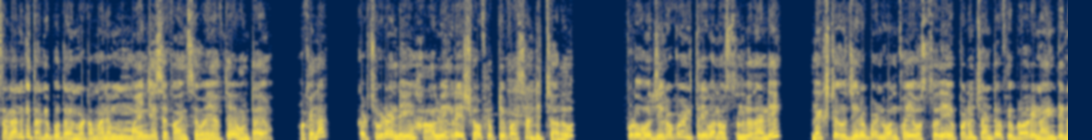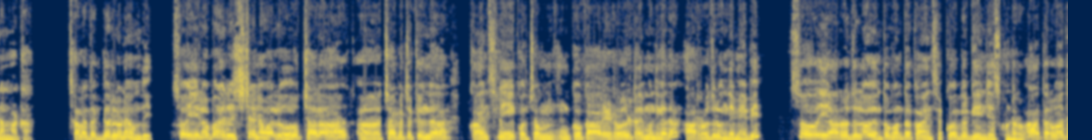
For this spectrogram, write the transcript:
సగానికి తగ్గిపోతాయి అనమాట మనం మైన్ చేసే కాయిన్స్ ఏవైతే ఉంటాయో ఓకేనా? ఇక్కడ చూడండి హాల్వింగ్ రేషియో ఫిఫ్టీ పర్సెంట్ ఇచ్చారు. ఇప్పుడు జీరో పాయింట్ త్రీ వన్ వస్తుంది కదండి. Next zero point one five వస్తుంది. ఎప్పటి నుంచి అంటే ఫిబ్రవరి నైన్టీన్ అనమాట చాలా దగ్గరలోనే ఉంది. సో ఈ లోపల రిజిస్టర్ అయిన వాళ్ళు చాలా చాకచక్యంగా కాయిన్స్ని కొంచెం ఇంకొక ఆరేడు రోజులు టైం ఉంది కదా ఆరు రోజులు ఉంది మేబీ సో ఈ ఆరు రోజుల్లో ఎంతో కొంత కాయిన్స్ ఎక్కువగా గెయిన్ చేసుకుంటారు. ఆ తర్వాత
